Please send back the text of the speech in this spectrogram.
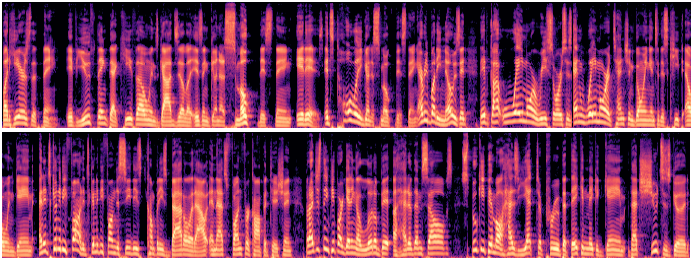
But here's the thing if you think that Keith Elwin's Godzilla isn't gonna smoke this thing, it is. It's totally gonna smoke this thing. Everybody knows it. They've got way more resources and way more attention going into this Keith Elwin game. And it's gonna be fun. It's gonna be fun to see these companies battle it out, and that's fun for competition. But I just think people are getting a little bit ahead of themselves. Spooky Pinball has yet to prove that they can make a game that shoots as good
